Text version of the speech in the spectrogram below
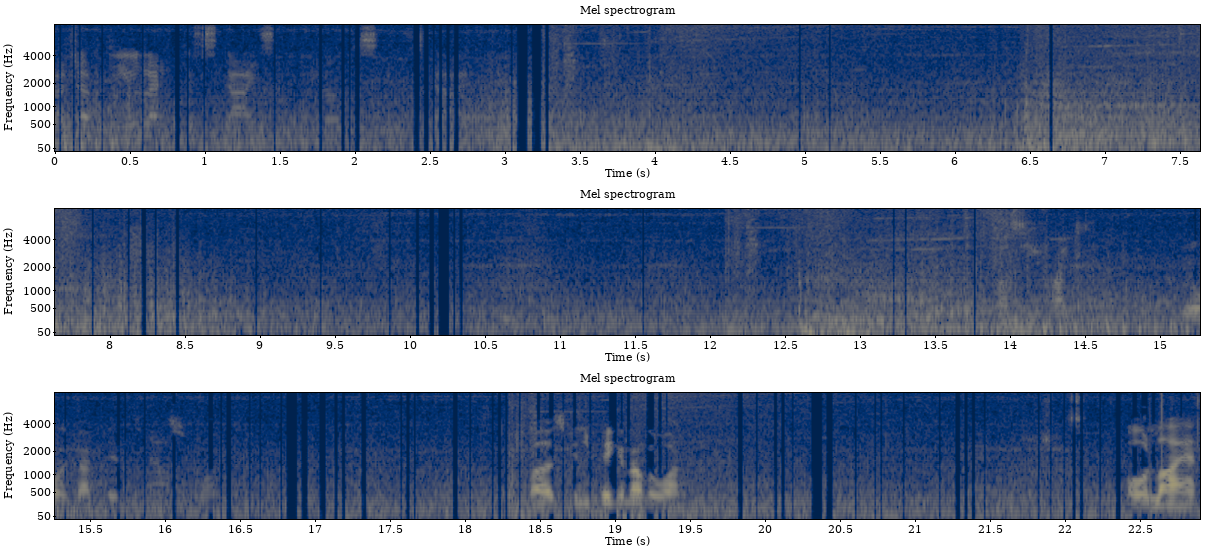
Rajab, do you like the skies? You know the sky. Fuzzy Fight. I feel like I've been to this one. Buzz, can you pick another one? Or Lion?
